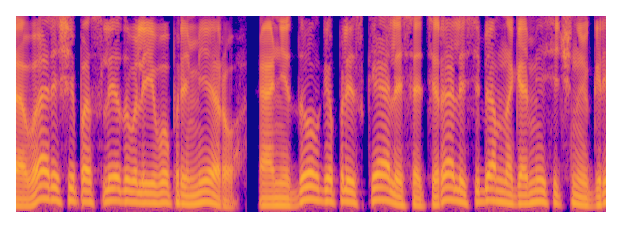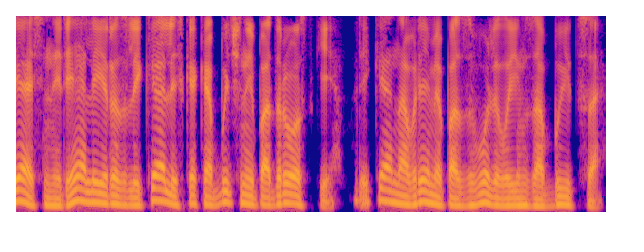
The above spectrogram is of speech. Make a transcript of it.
Товарищи последовали его примеру. Они долго плескались, оттирали себя многомесячную грязь, ныряли и развлекались, как обычные подростки. Река на время позволила им забыться.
